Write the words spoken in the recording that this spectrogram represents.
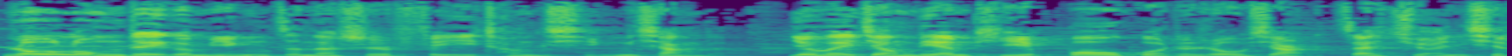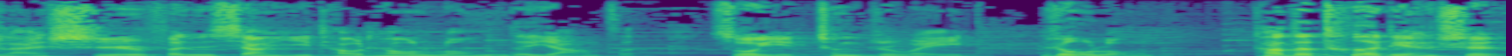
肉龙这个名字呢是非常形象的。因为将面皮包裹着肉馅儿再卷起来，十分像一条条龙的样子，所以称之为肉龙。它的特点是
